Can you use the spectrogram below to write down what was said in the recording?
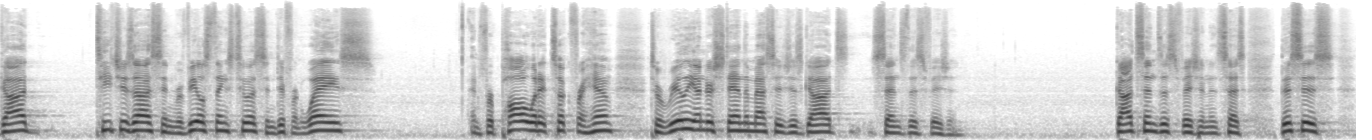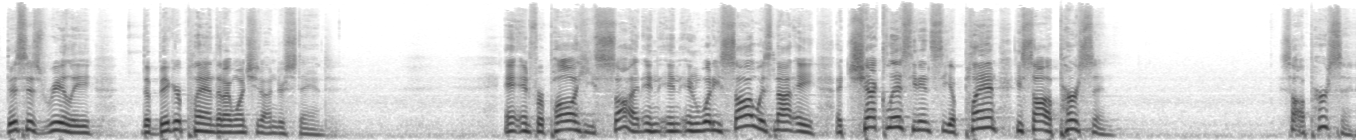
God teaches us and reveals things to us in different ways. And for Paul, what it took for him to really understand the message is God sends this vision. God sends this vision and says, This is, this is really the bigger plan that I want you to understand. And, and for Paul, he saw it. And, and, and what he saw was not a, a checklist, he didn't see a plan, he saw a person. He saw a person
